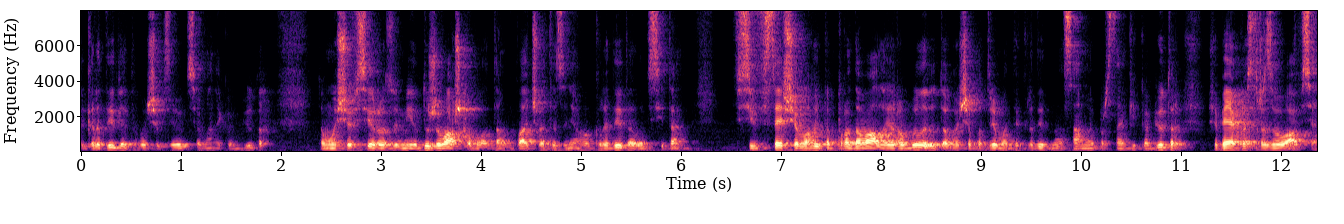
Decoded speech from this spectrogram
кредит для того, щоб з'явився в мене комп'ютер. Тому що всі розуміли, дуже важко було там виплачувати за нього кредит, але всі там. Всі все, що могли там продавали і робили для того, щоб отримати кредит на самий простенький комп'ютер, щоб я якось розвивався.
